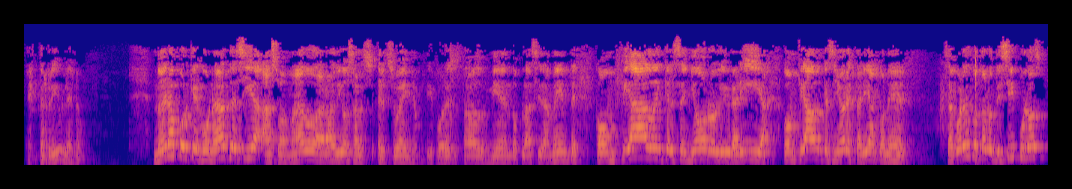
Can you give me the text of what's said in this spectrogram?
Es terrible, ¿no? No era porque Jonás decía a su amado dará Dios el sueño y por eso estaba durmiendo plácidamente, confiado en que el Señor lo libraría, confiado en que el Señor estaría con él. ¿Se acuerdan cuando los discípulos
